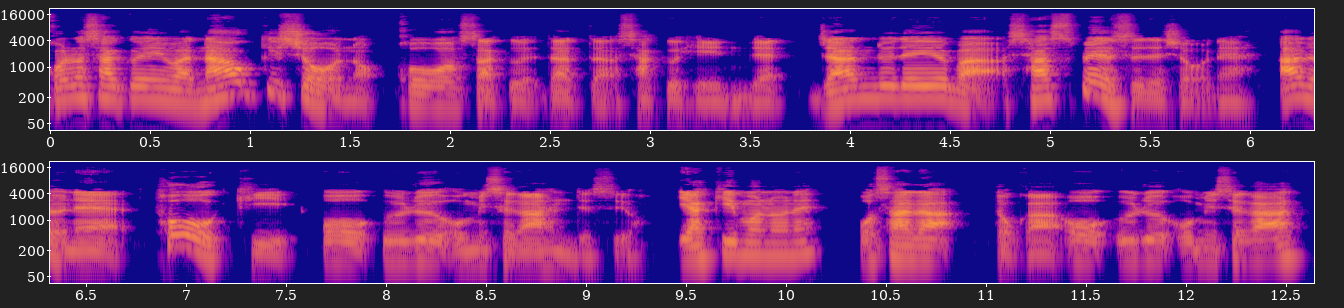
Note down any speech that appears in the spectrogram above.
この作品は直木賞の候補作だった作品で、ジャンルで言えばサスペンスでしょうね。あるね、陶器を売るお店があるんですよ。焼き物ね、お皿とかを売るお店があっ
